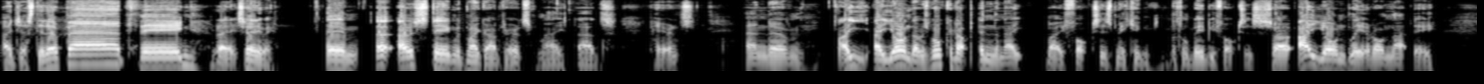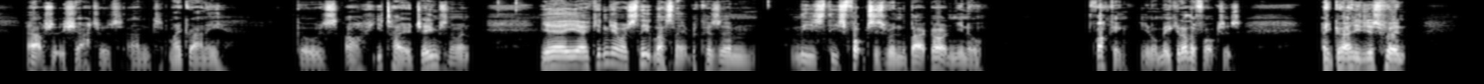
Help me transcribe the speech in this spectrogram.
I just did a bad thing. Right. So anyway, um, I, I was staying with my grandparents, my dad's parents, and um, I I yawned. I was woken up in the night by foxes making little baby foxes. So I yawned later on that day, absolutely shattered, and my granny goes, "Oh, you tired, James?" And I went, "Yeah, yeah. I couldn't get much sleep last night because um these these foxes were in the back garden, you know, fucking, you know, making other foxes." And Granny just went,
